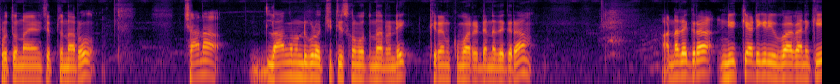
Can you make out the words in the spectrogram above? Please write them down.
పుడుతున్నాయని చెప్తున్నారు. చాలా లాంగ్ నుండి కూడా వచ్చి తీసుకొని పోతున్నారండి. కిరణ్ కుమార్ రెడ్డి అన్న దగ్గర. అన్న దగ్గర న్యూ కేటగిరీ విభాగానికి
